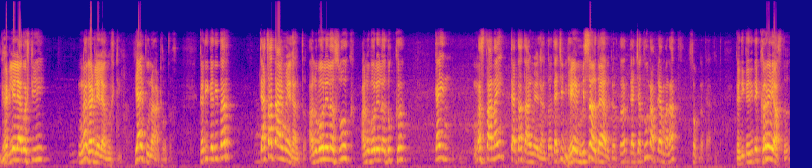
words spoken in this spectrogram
घडलेल्या गोष्टी न घडलेल्या गोष्टी ह्याही पुन्हा आठवतं. कधी कधी तर त्याचा ताळमेळ घालतं. अनुभवलेलं सुख अनुभवलेलं दुःख काही नसतानाही त्याचा ताळमेळ घालतं. त्याची भेळ मिसळ तयार करतं. त्याच्यातून आपल्या मनात स्वप्न तयार करतं. कधी कधी ते खरंही असतं.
